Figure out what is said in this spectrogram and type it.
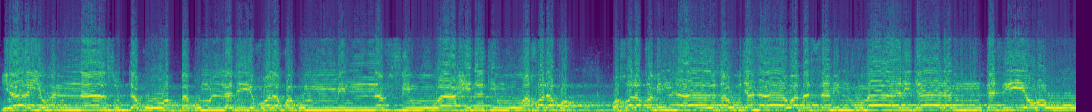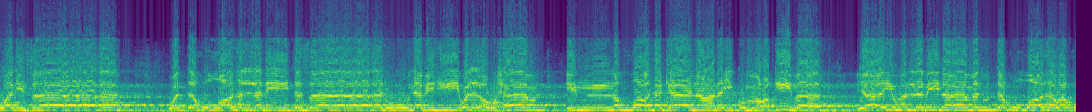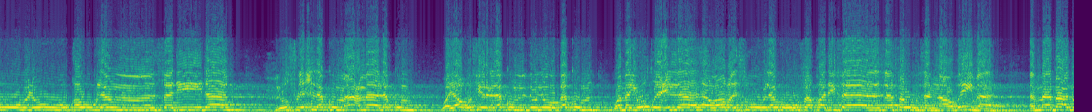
يا أيها الناس اتقوا ربكم الذي خلقكم من نفس واحدة وخلق وخلق منها زوجها وبث منهما رجالا كثيرا ونساء. واتقوا الله الذي تساءلون به والأرحام إن الله كان عليكم رقيبا يا أيها الذين آمنوا اتقوا الله وقولوا قولا سديدا يصلح لكم أعمالكم ويغفر لكم ذنوبكم ومن يطع الله ورسوله فقد فاز فوزا عظيما أما بعد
